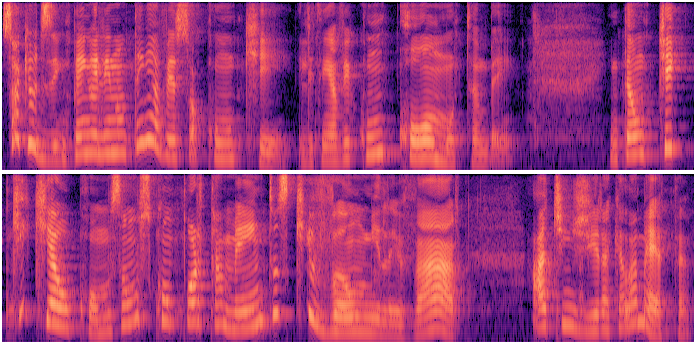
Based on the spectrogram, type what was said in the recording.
Só que o desempenho ele não tem a ver só com o que, ele tem a ver com o como também. Então, o que, que, é o como? São os comportamentos que vão me levar a atingir aquela meta.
